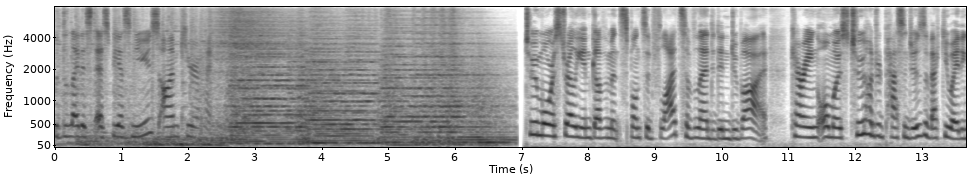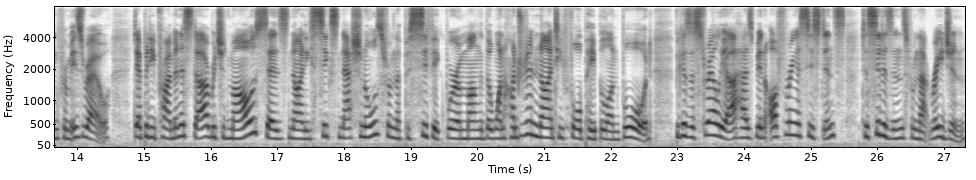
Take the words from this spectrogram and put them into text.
With the latest SBS News, I'm Kira Hank. Two more Australian government sponsored flights have landed in Dubai, carrying almost 200 passengers evacuating from Israel. Deputy Prime Minister Richard Marles says 96 nationals from the Pacific were among the 194 people on board because Australia has been offering assistance to citizens from that region.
